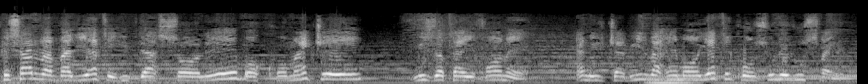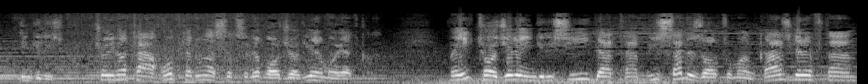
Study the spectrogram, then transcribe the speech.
پسر و ولیت 17 ساله با کمک میرزا تایخان امیر کبیر و حمایت کنسول روس و انگلیس. چون اینا تعهد کردن از سلسله قاجاری حمایت کنند و یک تاجر انگلیسی در تبریز صد هزار تومان قرض گرفتن.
